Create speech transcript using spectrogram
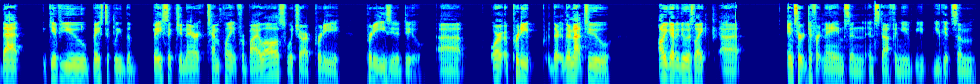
that give you basically the basic generic template for bylaws, which are pretty pretty easy to do. Uh, or pretty they're they're not too. All you got to do is like uh, insert different names and, and stuff, and you, you you get some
